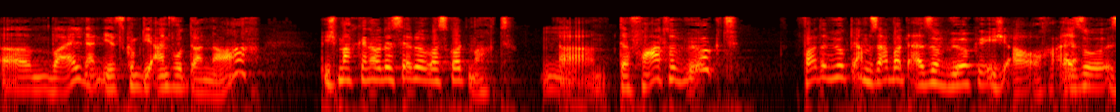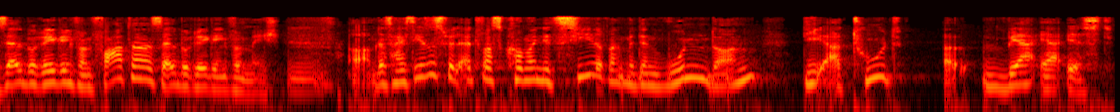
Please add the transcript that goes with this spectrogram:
Ähm, weil, dann, jetzt kommt die Antwort danach, ich mache genau dasselbe, was Gott macht. Mhm. Ähm, der Vater wirkt, Vater wirkt am Sabbat, also wirke ich auch. Also selbe Regeln von Vater, selbe Regeln für mich. Mhm. Ähm, das heißt, Jesus will etwas kommunizieren mit den Wundern, die er tut, wer er ist.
